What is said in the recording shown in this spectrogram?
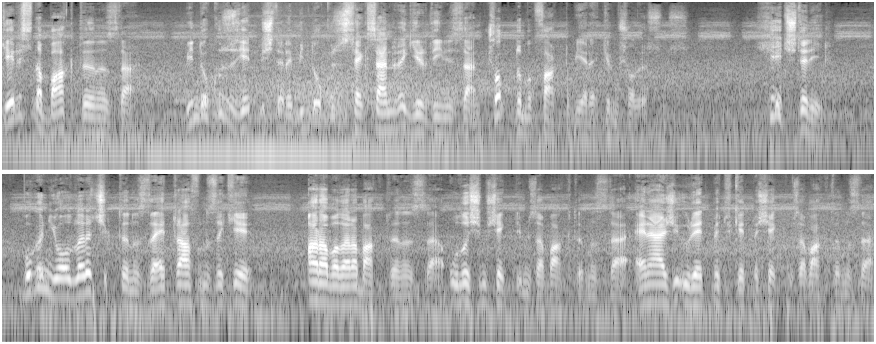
gerisine baktığınızda 1970'lere, 1980'lere girdiğinizden çok da farklı bir yere girmiş oluyorsunuz. Hiç de değil. Bugün yollara çıktığınızda, etrafınızdaki arabalara baktığınızda, ulaşım şeklimize baktığımızda, enerji üretme, tüketme şeklimize baktığımızda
